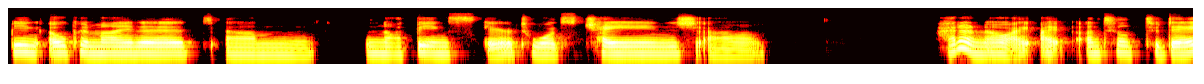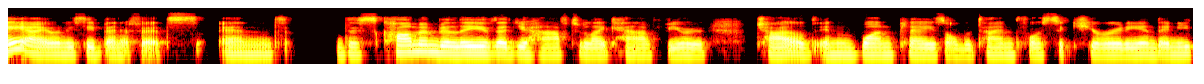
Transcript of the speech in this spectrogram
being open minded, um, not being scared towards change. Uh, I don't know. I, I until today I only see benefits and this common belief that you have to like have your child in one place all the time for security and they need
